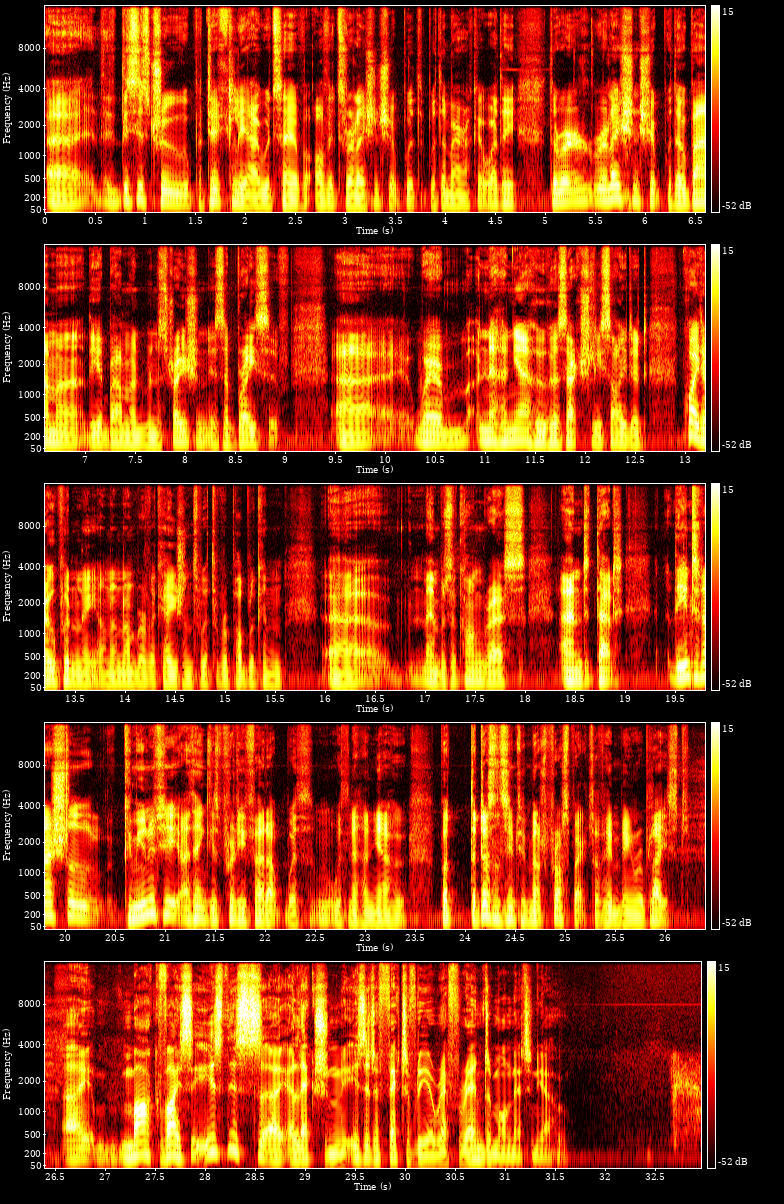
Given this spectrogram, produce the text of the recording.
uh, this is true, particularly, I would say, of, of its relationship with, with America, where the, the re- relationship with Obama, the Obama administration, is abrasive, uh, where Netanyahu has actually sided quite openly on a number of occasions with Republican uh, members of Congress, and that the international community, I think, is pretty fed up with with Netanyahu, but there doesn't seem to be much prospect of him being replaced. Uh, Mark Weiss, is this uh, election is it effectively a referendum on Netanyahu?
